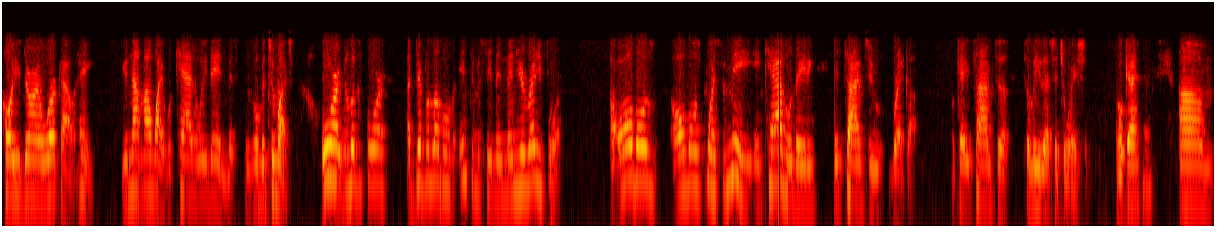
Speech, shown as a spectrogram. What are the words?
Call you during workout. Hey, you're not my wife. We're casually dating. That's a little bit too much. Or you're looking for a different level of intimacy than, than you're ready for. Uh, all those all those points for me in casual dating, it's time to break up. Okay, time to to leave that situation. Okay. Mm-hmm. Um,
